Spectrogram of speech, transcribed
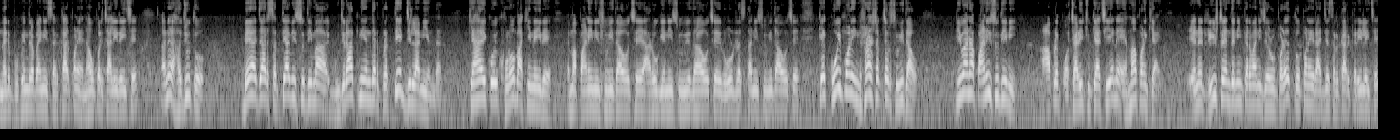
નર, ભૂપેન્દ્રભાઈની સરકાર પણ એના ઉપર ચાલી રહી છે. અને હજુ તો બે હજાર સત્યાવીસ સુધીમાં ગુજરાતની અંદર, પ્રત્યેક જિલ્લાની અંદર ક્યાંય કોઈ ખૂણો બાકી નહીં રહે. એમાં પાણીની સુવિધાઓ છે, આરોગ્યની સુવિધાઓ છે, રોડ રસ્તાની સુવિધાઓ છે કે કોઈ પણ ઇન્ફ્રાસ્ટ્રક્ચર સુવિધાઓ પીવાના પાણી સુધીની આપણે પહોંચાડી ચૂક્યા છીએ અને એમાં પણ ક્યાંય. એને રીસ્ટ્રેન્થનિંગ કરવાની જરૂર પડે તો પણ એ રાજ્ય સરકાર કરી લે છે.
